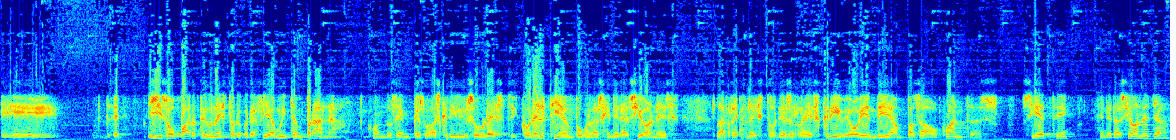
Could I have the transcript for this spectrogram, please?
eh, hizo parte de una historiografía muy temprana, cuando se empezó a escribir sobre esto. Y con el tiempo, con las generaciones, la, la historia se reescribe. Hoy en día han pasado cuántas? ¿Siete generaciones ya?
